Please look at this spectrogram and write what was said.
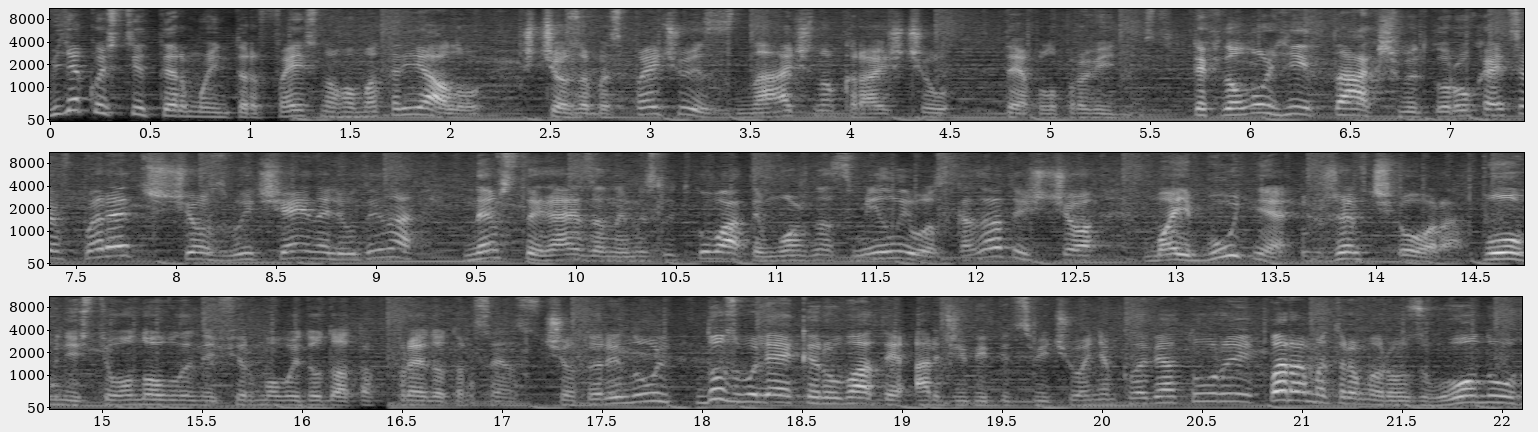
в якості термоінтерфейсного матеріалу, що забезпечує значно кращу теплопровідність. Технології так швидко рухаються вперед, що звичайна людина не встигає за ними слідкувати. Можна сміливо сказати, що майбутнє вже вчора. Повністю оновлений фірмовий додаток Predator Sense 4.0 дозволяє керувати RGB підсвічуванням клавіатури, параметрами розгону,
